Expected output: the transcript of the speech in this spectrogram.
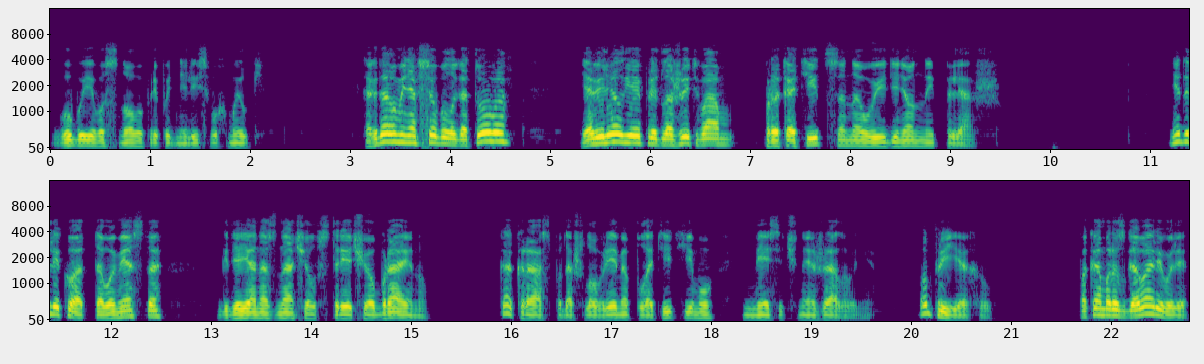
Губы его снова приподнялись в ухмылке. Когда у меня все было готово, Я велел ей предложить вам прокатиться на уединенный пляж. Недалеко от того места, где я назначил встречу О'Брайену, как раз подошло время платить ему месячное жалование. Он приехал. Пока мы разговаривали,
